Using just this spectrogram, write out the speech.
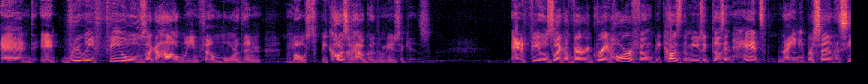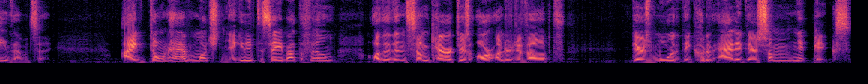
And it really feels like a Halloween film more than most because of how good the music is. And it feels like a very great horror film because the music does enhance 90% of the scenes, I would say. I don't have much negative to say about the film other than some characters are underdeveloped. There's more that they could have added. There's some nitpicks.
